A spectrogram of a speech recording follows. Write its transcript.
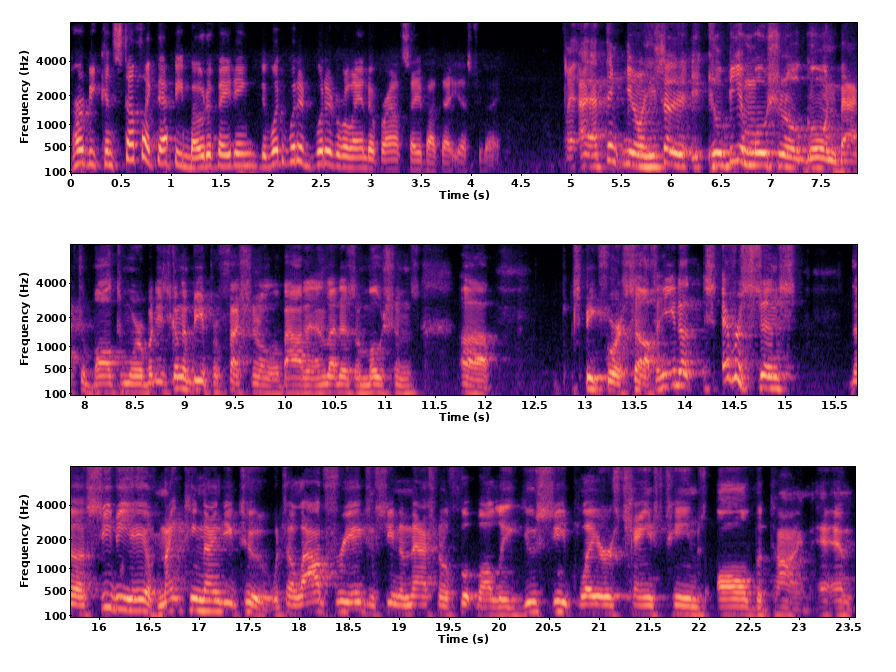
Herbie, can stuff like that be motivating? What, what did what did Orlando Brown say about that yesterday? I, think you know he said he'll be emotional going back to Baltimore, but he's going to be a professional about it and let his emotions uh, speak for itself. And you know, ever since the CBA of 1992, which allowed free agency in the National Football League, you see players change teams all the time. And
